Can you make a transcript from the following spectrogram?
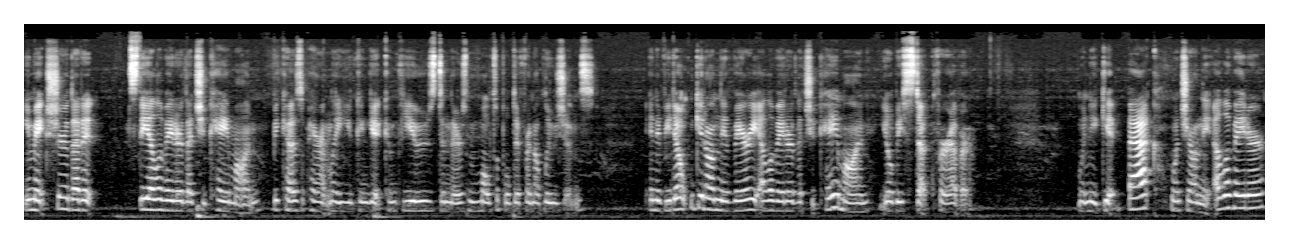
you make sure that it's the elevator that you came on, because apparently you can get confused and there's multiple different illusions. And if you don't get on the very elevator that you came on, you'll be stuck forever. When you get back, once you're on the elevator,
